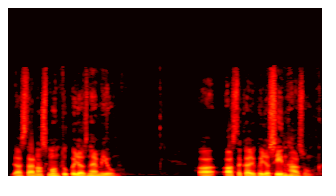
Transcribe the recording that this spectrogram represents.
De aztán azt mondtuk, hogy az nem jó. Ha azt akarjuk, hogy a színházunk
